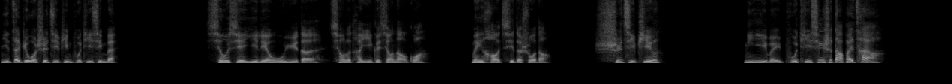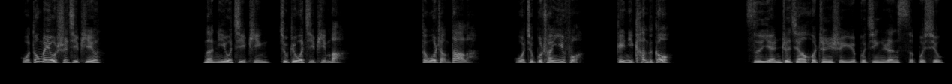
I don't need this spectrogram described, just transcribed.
你再给我十几瓶菩提心呗。”萧邪一脸无语的敲了他一个小脑瓜，没好气的说道：“十几瓶？你以为菩提心是大白菜啊？我都没有十几瓶。那你有几瓶就给我几瓶吧。等我长大了，我就不穿衣服，给你看个够。”紫妍这家伙真是语不惊人死不休，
